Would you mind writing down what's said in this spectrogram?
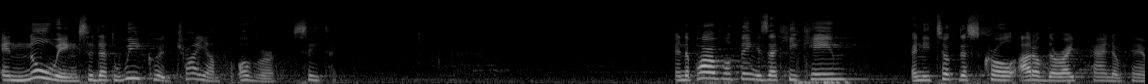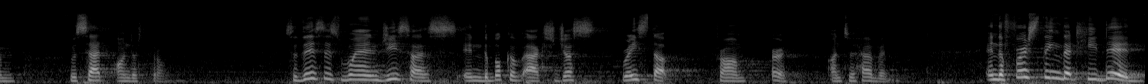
and knowing so that we could triumph over Satan. And the powerful thing is that he came and he took the scroll out of the right hand of him who sat on the throne. So, this is when Jesus in the book of Acts just raised up from earth unto heaven. And the first thing that he did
